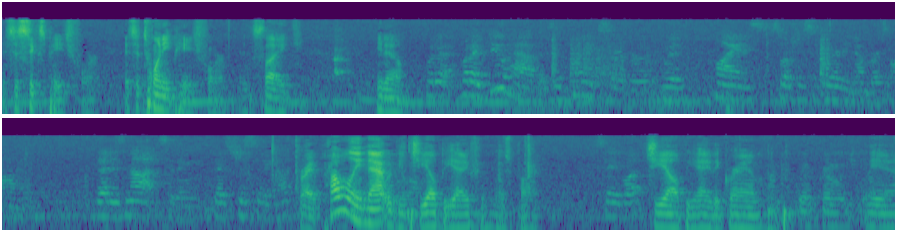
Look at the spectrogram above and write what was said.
it's a six-page form, it's a twenty-page form. It's like, you know, What I, what I do have is a clinic server with clients' social security numbers on it that is not sitting, that's just sitting out there. right? Probably that would be GLBA for the most part. Say what? GLBA, the Graham, Yeah, Graham yeah,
